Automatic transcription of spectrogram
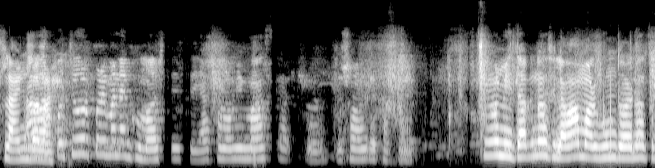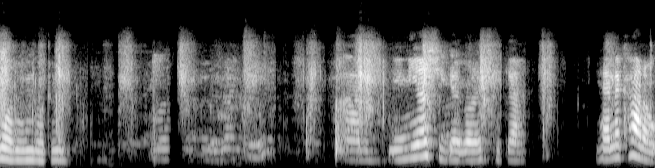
স্লাইন আমার প্রচুর পরিমাণে ঘুম আসতেছে এখন আমি মাছ কাটবো তো সঙ্গে থাকুন আমি তাক না ছিলাম আমার ঘুম ধরে না তোমার ঘুম ধরে। আর নিয়ে আসি কে ঘরে শিকা হ্যাঁ খারাও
